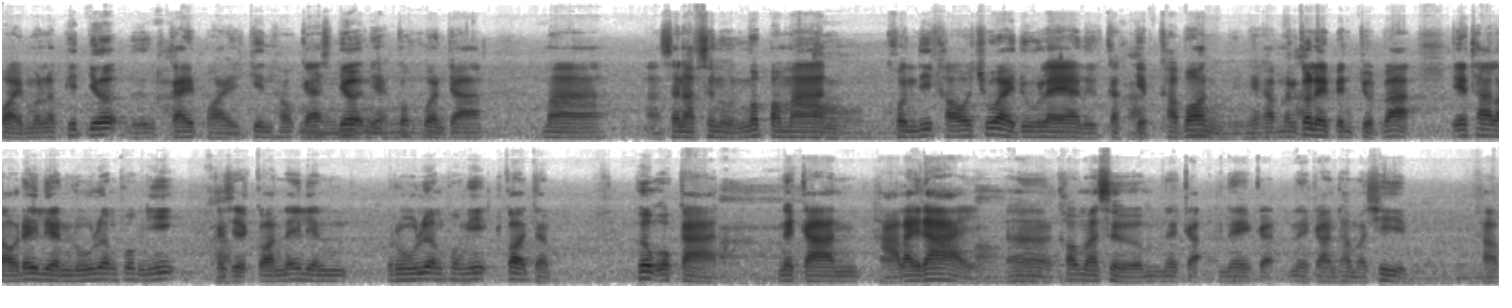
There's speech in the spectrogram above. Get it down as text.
ปล่อยมลพิษเยอะ หรือใครปล่อยกินเฮาแก๊สเยอะเนี่ยอืมก็ควรจะมาอ่าสนับสนุนงบประมาณ อ๋อ คนที่เขาช่วยดูแลหรือกักเก็บคาร์บอนอืมอย่างเงี้ยครับมันครับก็เลยเป็นจุดว่าเอ๊ะถ้าเราได้เรียนรู้เรื่องพวกนี้ ครับเกษตรกรได้เรียนรู้เรื่องพวกนี้ก็จะเพิ่มโอกาสอ่า ในการหารายได้อ๋อ เออเข้ามาเสริมในกะในกะในการทำอาชีพครับ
